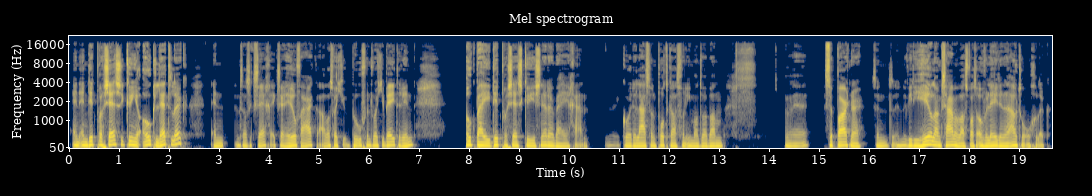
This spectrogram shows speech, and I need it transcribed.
En, en dit proces kun je ook letterlijk, en zoals ik zeg, ik zeg heel vaak, alles wat je beoefent, word je beter in. Ook bij dit proces kun je sneller bij je gaan. Ik hoorde laatst een podcast van iemand waarvan uh, zijn partner, zijn, wie die heel lang samen was, was overleden in een auto-ongeluk.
